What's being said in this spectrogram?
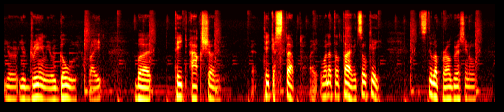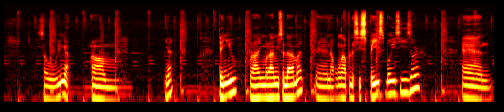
your your dream, your goal, right? But take action, take a step, right? One at a time. It's okay. It's still a progress, you know. So, yun nga. Um, yeah. Thank you. Maraming maraming salamat. And ako nga pala si Space Boy Caesar. And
